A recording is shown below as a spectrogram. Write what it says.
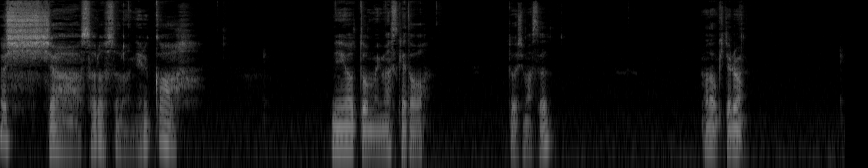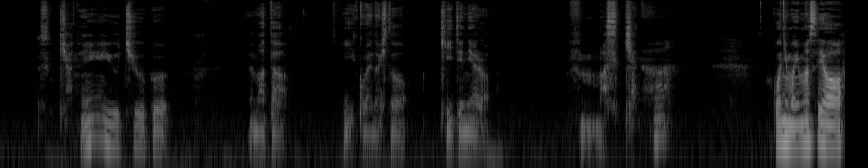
よっし、ゃあ、そろそろ寝るか。寝ようと思いますけど、どうします？まだ起きてるん？好きやね、YouTube。また、いい声の人、聞いてんねやろ。まあ、好きやな。ここにもいますよ。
